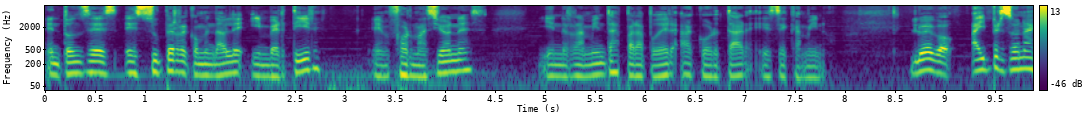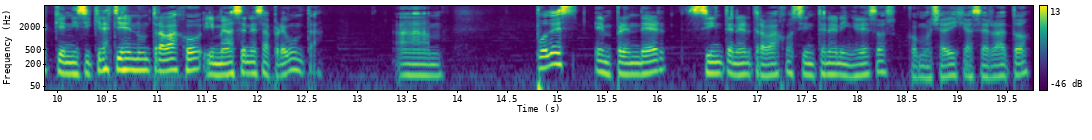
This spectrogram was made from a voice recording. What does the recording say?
Entonces es súper recomendable invertir en formaciones y en herramientas para poder acortar ese camino. Luego, hay personas que ni siquiera tienen un trabajo y me hacen esa pregunta. ¿Puedes emprender sin tener trabajo, sin tener ingresos? Como ya dije hace rato,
